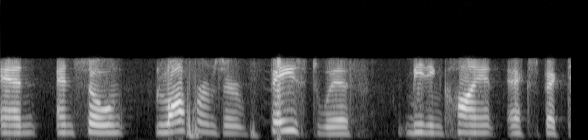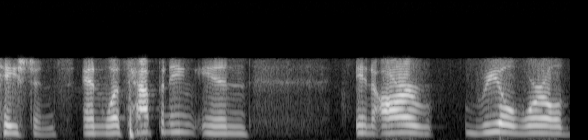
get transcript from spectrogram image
and and so law firms are faced with meeting client expectations. And what's happening in in our real world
